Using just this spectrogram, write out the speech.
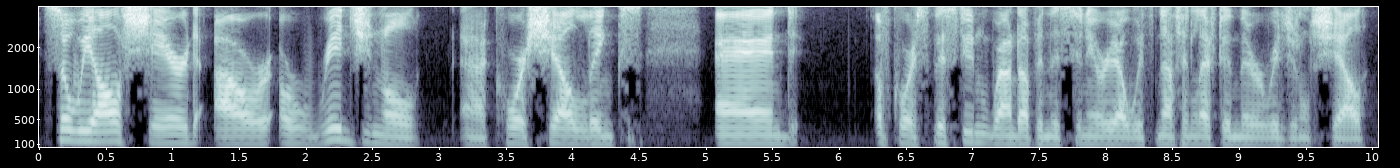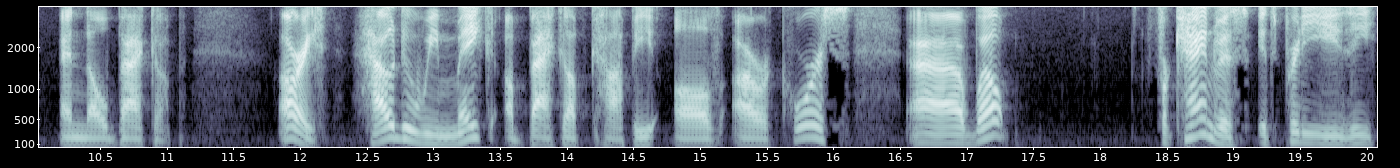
So we all shared our original uh, course shell links. And of course, the student wound up in this scenario with nothing left in their original shell and no backup. All right, how do we make a backup copy of our course? Uh, well, for Canvas, it's pretty easy.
